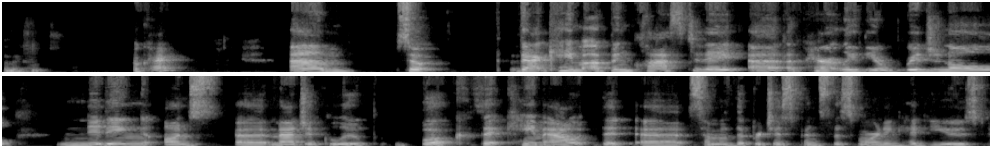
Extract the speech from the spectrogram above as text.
That makes sense. Okay. Um, so that came up in class today. Uh, apparently, the original knitting on uh, magic loop book that came out that uh, some of the participants this morning had used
